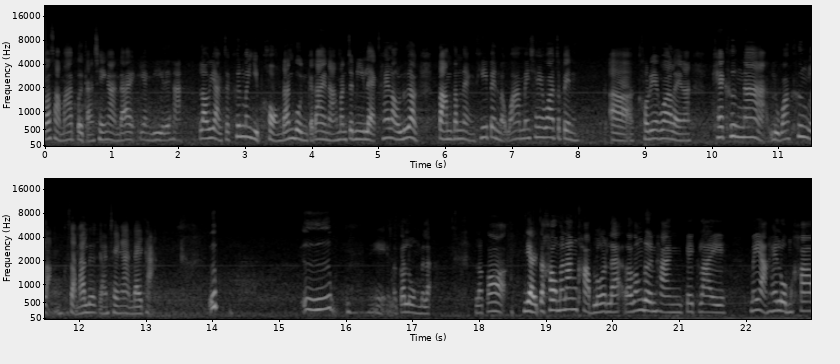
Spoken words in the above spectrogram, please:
ก็สามารถเปิดการใช้งานได้อย่างดีเลยค่ะ เราอยากจะขึ้นมาหยิบของด้านบนก็ได้นะ มันจะมีแหลกให้เราเลือกตามตำแหน่งที่เป็นแบบว่าไม่ใช่ว่าจะเป็น เขาเรียกว่าอะไรนะ แค่ครึ่งหน้าหรือว่าครึ่งหลังสามารถเลือกการใช้งานได้ค่ะอึ๊บอึ๊บนี่แล้วก็ลงไปละแล้วก็อยากจะเข้ามานั่งขับรถแล้ว เราต้องเดินทางไกลๆ ไม่อยากให้ลมเข้า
